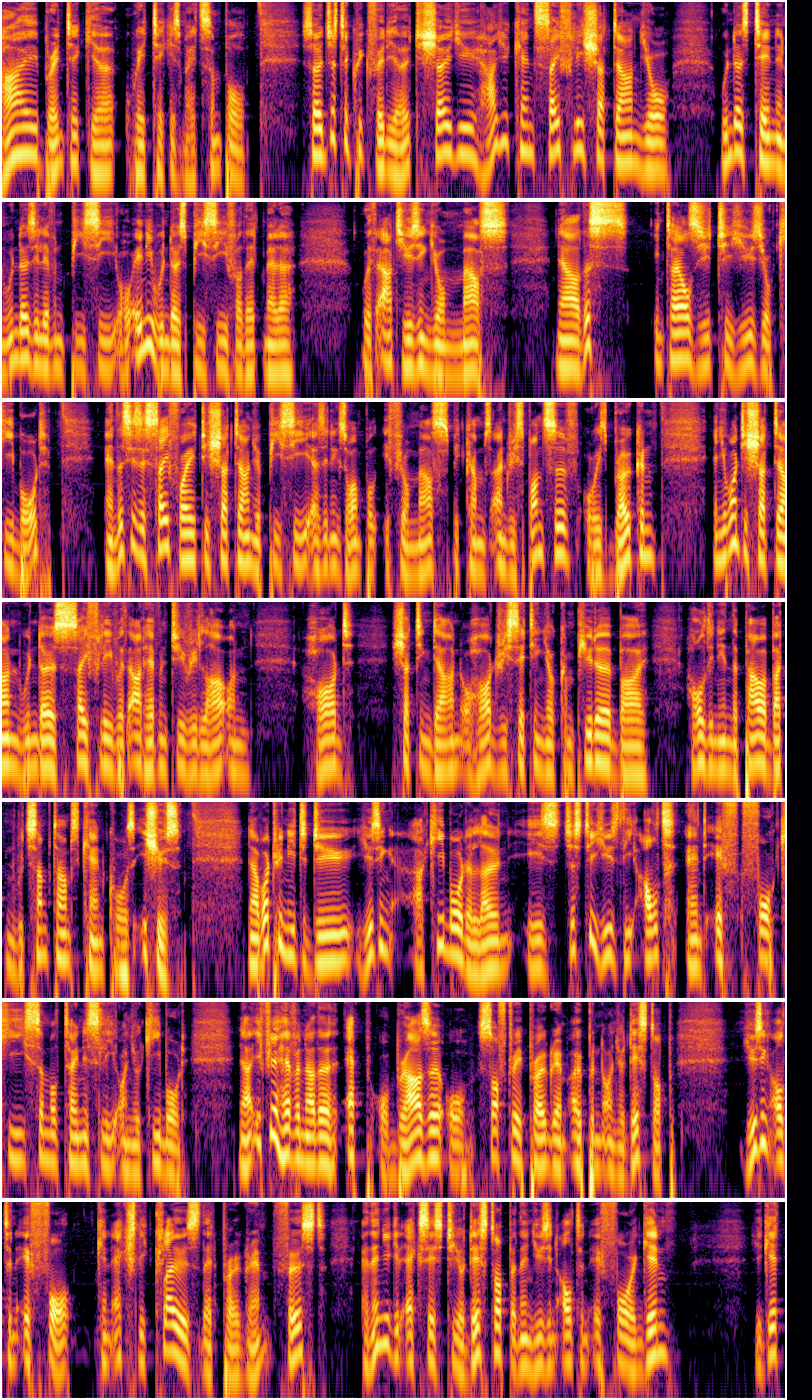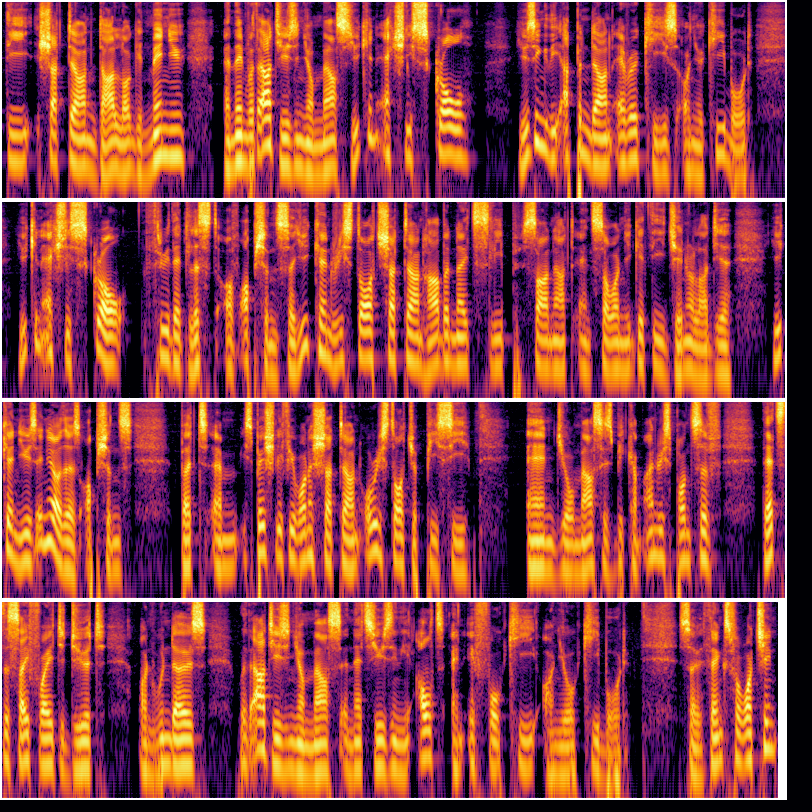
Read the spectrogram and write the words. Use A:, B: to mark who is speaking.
A: Hi, Brentech here, where tech is made simple. So just a quick video to show you how you can safely shut down your Windows 10 and Windows 11 PC, or any Windows PC for that matter, without using your mouse. Now this entails you to use your keyboard, and this is a safe way to shut down your PC, as an example, if your mouse becomes unresponsive or is broken, and you want to shut down Windows safely without having to rely on hard shutting down or hard resetting your computer by holding in the power button, which sometimes can cause issues. Now, what we need to do using our keyboard alone is just to use the Alt and F4 key simultaneously on your keyboard. Now, if you have another app or browser or software program open on your desktop, using Alt and F4 can actually close that program first, and then you get access to your desktop, and then using Alt and F4 again, you get the shutdown dialog in menu, and then without using your mouse, you can actually scroll using the up and down arrow keys on your keyboard. You can actually scroll through that list of options. So you can restart, shut down, hibernate, sleep, sign out, and so on. You get the general idea. You can use any of those options, but um, especially if you want to shut down or restart your PC, and your mouse has become unresponsive, that's the safe way to do it on Windows without using your mouse, and that's using the Alt and F4 key on your keyboard. So thanks for watching,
